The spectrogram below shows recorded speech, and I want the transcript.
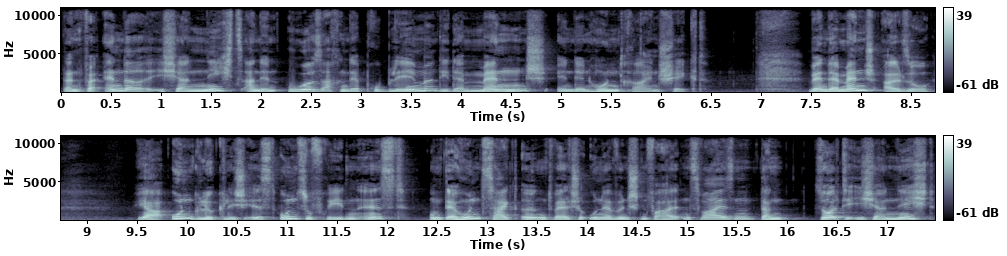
dann verändere ich ja nichts an den Ursachen der Probleme, die der Mensch in den Hund reinschickt. Wenn der Mensch also ja unglücklich ist, unzufrieden ist, und der Hund zeigt irgendwelche unerwünschten Verhaltensweisen, dann sollte ich ja nicht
